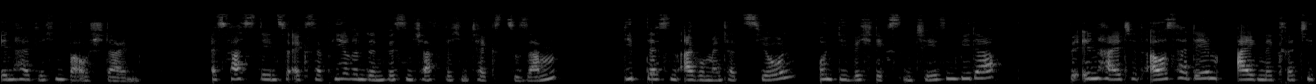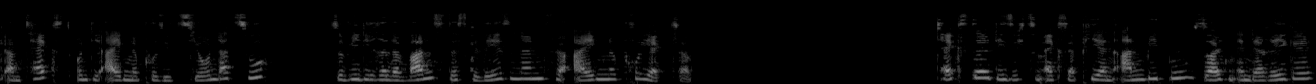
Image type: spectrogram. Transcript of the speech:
inhaltlichen Bausteinen. Es fasst den zu exerpierenden wissenschaftlichen Text zusammen, gibt dessen Argumentation und die wichtigsten Thesen wieder, beinhaltet außerdem eigene Kritik am Text und die eigene Position dazu, sowie die Relevanz des Gelesenen für eigene Projekte. Texte, die sich zum Exerpieren anbieten, sollten in der Regel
